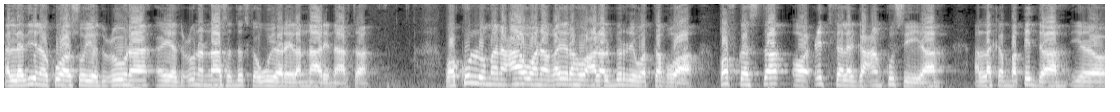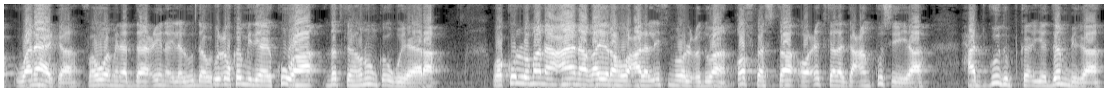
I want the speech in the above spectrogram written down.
Aladiina kuwaasoo yadcuuna ay yadcuuna annaasa dadka ugu yeera ila naari naarta. Wa kullu man caawana gayrahu cala albiri waataqwa qof kasta oo cid kale gacan ku siiya alla ka baqida iyo wanaaga fa huwa min addaaciina ila alhuda. Wuxuu ka mid yahay kuwa dadka hanuunka ugu yeera. Wa kullu man acaana gayrahu cala alithmi waalcudwaan qof kasta oo cid kale gacan ku siiya xadgudubka iyo dembiga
